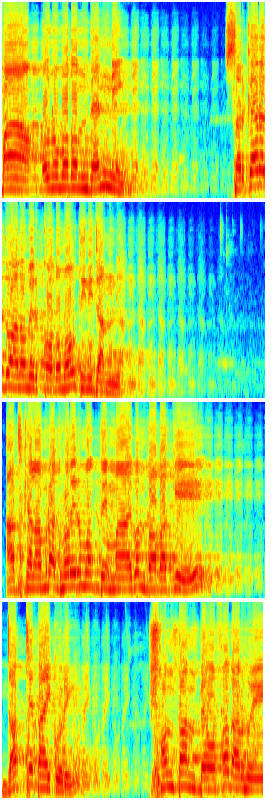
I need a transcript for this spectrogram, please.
মা অনুমোদন দেননি সরকার দো আলমের কদমও তিনি যাননি আজকাল আমরা ঘরের মধ্যে মা এবং বাবাকে যাচ্ছে তাই করি। সন্তান বেওয়াফাদার হয়ে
